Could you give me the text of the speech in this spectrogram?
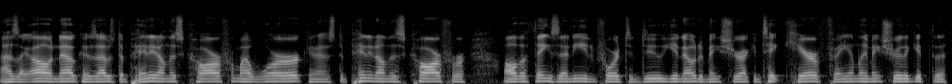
I was like, oh no, because I was dependent on this car for my work, and I was dependent on this car for all the things that I needed for it to do, you know, to make sure I could take care of family, make sure they get the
